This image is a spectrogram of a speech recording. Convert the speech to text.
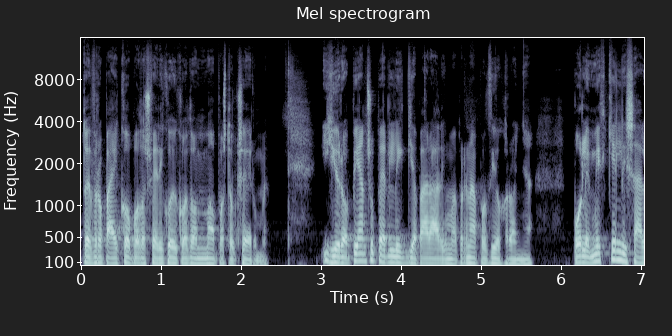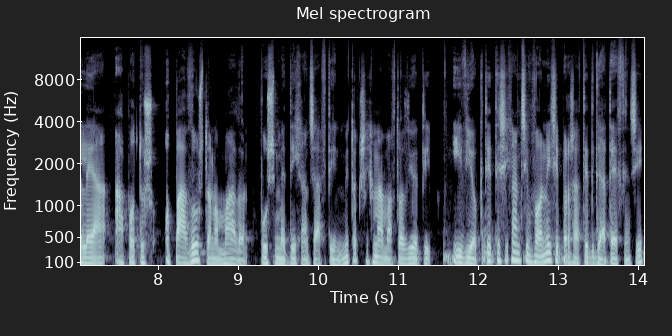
το ευρωπαϊκό ποδοσφαιρικό οικοδόμημα όπως το ξέρουμε. Η European Super League, για παράδειγμα, πριν από δύο χρόνια, πολεμήθηκε λησαλέα από τους οπαδούς των ομάδων που συμμετείχαν σε αυτήν. Μην το ξεχνάμε αυτό, διότι οι ιδιοκτήτες είχαν συμφωνήσει προς αυτή την κατεύθυνση,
